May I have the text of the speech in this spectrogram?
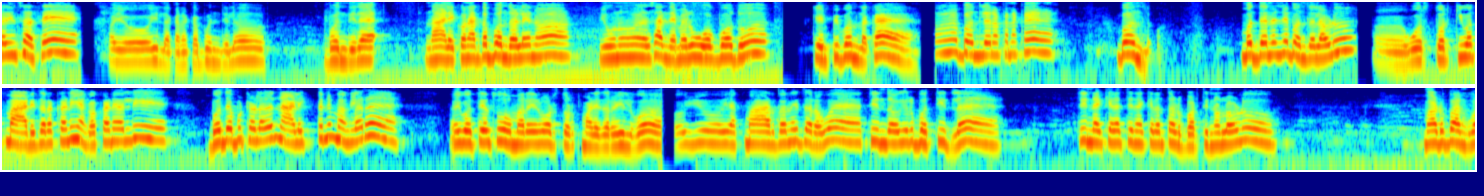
ಕಣಿ ಸಾಸೆ? ಅಯ್ಯೋ, ಇಲ್ಲ ಕನಕ ಬಂದಿಲ್ಲ. ಬಂದಿಲ್ಲ. ನಾಳೆ ಕೊನಾದ ಬಂದಳೇನೋ? ಇವನು ಸಂಜೆ ಮೇಲೆ ಹೋಗ್ಬೋದು. ಕೆಂಪಿ ಬಂದ್ಲಕ ಬಂದ್ಲೇನೋ ಕನಕ ಬಂದ್ಲು. ಮಧ್ಯಾಹ್ನನೇ ಬಂದಲ್ಲ ಅವಳು? ತೊಟ್ಟಿ ಇವತ್ತು ಮಾಡಿದಾರ ಕಣಿ, ಹೆಂಗ ಕಣೆ ಅಲ್ಲಿ? ಬಂದೆ ಬಿಟ್ಟಳ ನಾಳೆ ತಾನೆ ಮಂಗ್ಲಾರ ಇವತ್ತೇನು ಸೋಮವಾರ ಏನು ತೊಟ್ಟು ಮಾಡಿದಾರ ಇಲ್ವೋ? ಅಯ್ಯೋ, ಯಾಕೆ ಮಾಡ್ದಾನೆ ಇದಾರವ ತಿಂದೋಗಿರು ಬತ್ತಿದ್ಲ? ತಿನ್ನಕ್ಕಿಲ್ಲ ತಿನ್ನಕ್ಕಿಲ್ಲ ತಡ ಬರ್ತೀನಲ್ಲ ಅವಳು. ಮಾಡು, ಬಂದ್ವ.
